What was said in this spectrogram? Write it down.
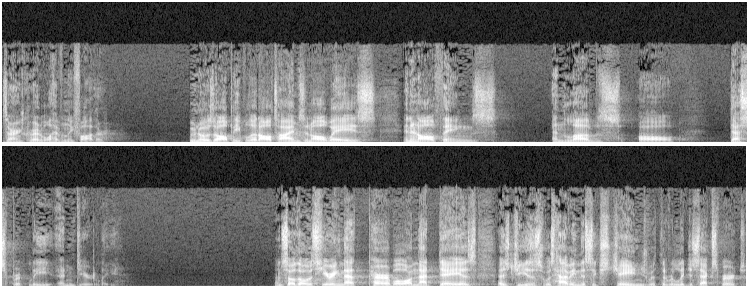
is our incredible Heavenly Father who knows all people at all times, in all ways, and in all things, and loves all desperately and dearly. And so, those hearing that parable on that day as, as Jesus was having this exchange with the religious expert,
